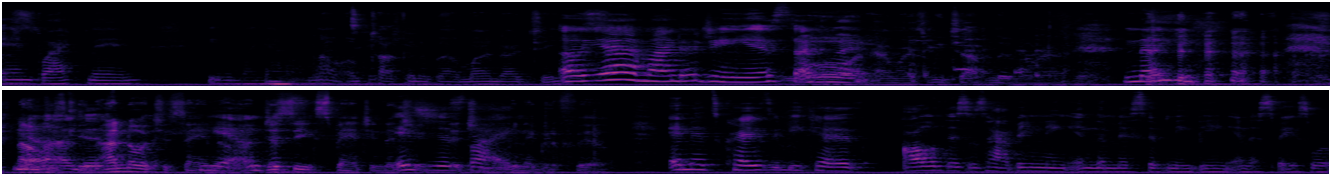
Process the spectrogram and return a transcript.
and black men, even though y'all don't No, I'm talking about mind our genius. Oh yeah, mind our genius. Lord have mercy, we chop liver around here. No, you- no, I'm just I'm kidding. just- I know what you're saying. yeah, though. I'm just, just- the expansion that, it's you, just that like- you've been able to feel. and it's crazy because all of this was happening in the midst of me being in a space where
